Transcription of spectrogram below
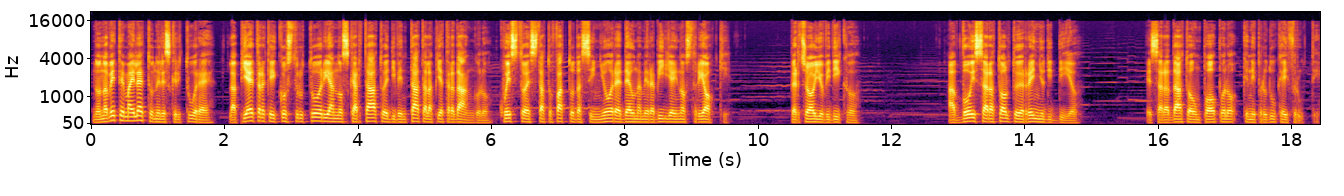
Non avete mai letto nelle scritture la pietra che i costruttori hanno scartato è diventata la pietra d'angolo. Questo è stato fatto dal Signore ed è una meraviglia ai nostri occhi. Perciò io vi dico, a voi sarà tolto il regno di Dio e sarà dato a un popolo che ne produca i frutti.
